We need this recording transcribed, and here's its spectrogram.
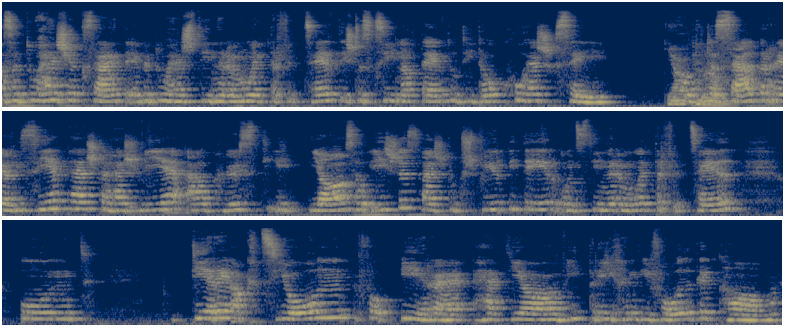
Also du hast ja gesagt, eben, du hast deiner Mutter erzählt, ist das gewesen, nachdem du die Doku hast gesehen ja, Oder genau. du das selber realisiert hast, dann hast du wie auch gewusst, ja, so ist es, hast du gespürt bei dir und es deiner Mutter erzählt. Und die Reaktion von ihr hat ja weitreichende Folgen gehabt,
